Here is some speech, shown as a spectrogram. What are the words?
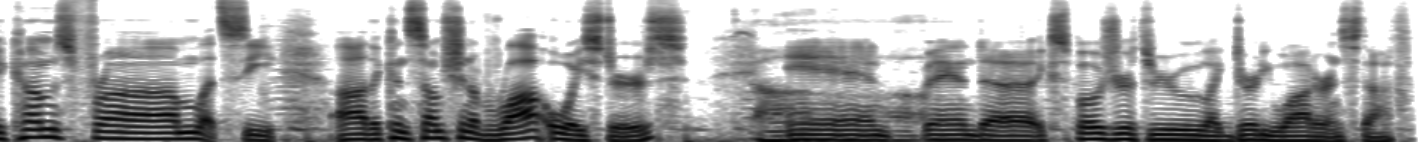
It comes from, let's see, uh, the consumption of raw oysters and and uh, exposure through like dirty water and stuff.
